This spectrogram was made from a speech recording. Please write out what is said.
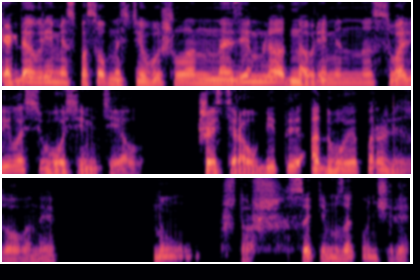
Когда время способности вышло, на землю одновременно свалилось восемь тел. Шестеро убиты, а двое парализованы. Ну, что ж, с этим закончили.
